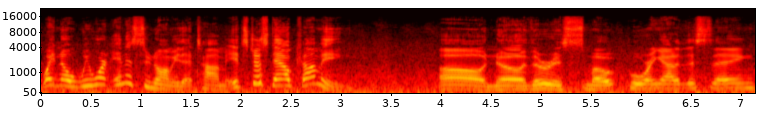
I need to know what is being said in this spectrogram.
Wait, no, we weren't in a tsunami that time. It's just now coming. Oh, no, there is smoke pouring out of this thing.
